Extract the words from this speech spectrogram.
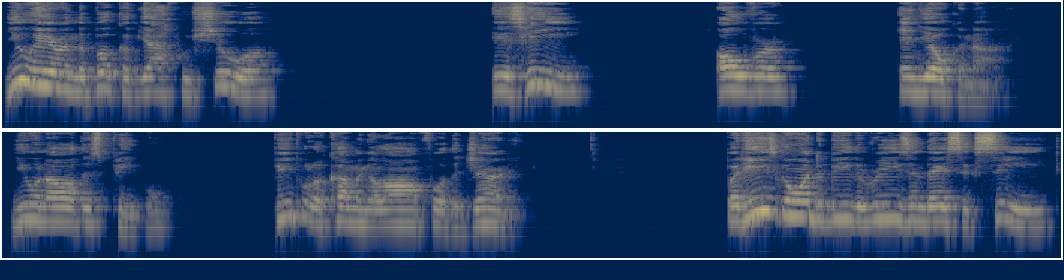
You hear in the book of Yahushua, is he over in Yochanan? You and all this people, people are coming along for the journey. But he's going to be the reason they succeed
